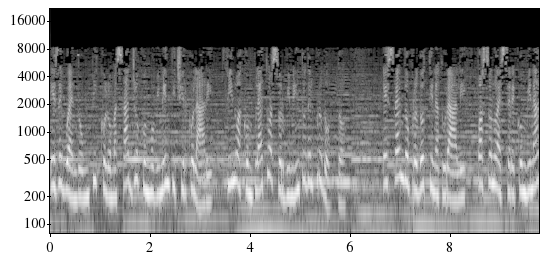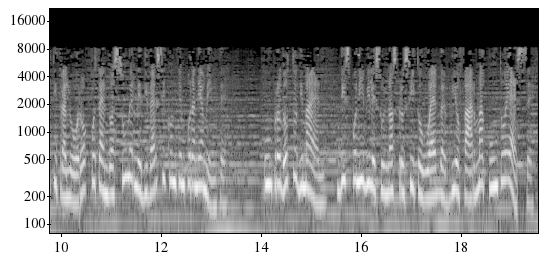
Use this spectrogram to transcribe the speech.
eseguendo un piccolo piccolo massaggio con movimenti circolari, fino a completo assorbimento del prodotto. Essendo prodotti naturali, possono essere combinati tra loro, potendo assumerne diversi contemporaneamente. Un prodotto di Maen, disponibile sul nostro sito web biofarma.es.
